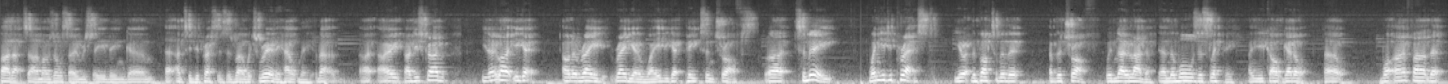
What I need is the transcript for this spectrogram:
by that time, I was also receiving um, antidepressants as well, which really helped me. That I, I, I describe, you know, like you get on a rad- radio wave, you get peaks and troughs. Right? To me, when you're depressed, you're at the bottom of the of the trough with no ladder, and the walls are slippy, and you can't get up. Uh, what I found that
